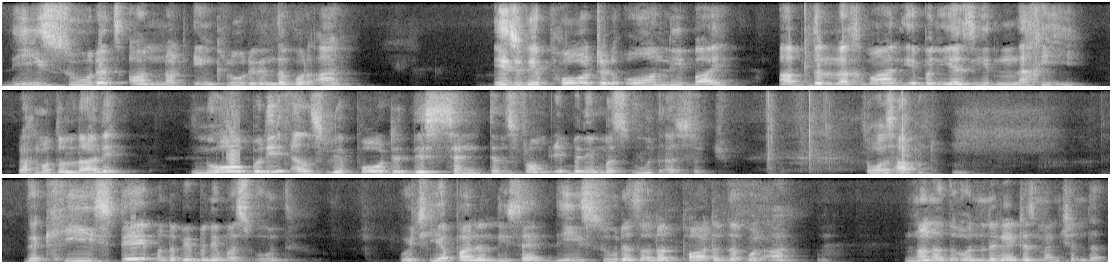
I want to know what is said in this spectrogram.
these surahs are not included in the Quran, is reported only by Abdul Rahman ibn Yazid Nakhi, rahmatullah alayh. Nobody else reported this sentence from Ibn Mas'ud as such. So what's happened? The key statement of Ibn Mas'ud which he apparently said these surahs are not part of the Quran. None of the other narrators mentioned that.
